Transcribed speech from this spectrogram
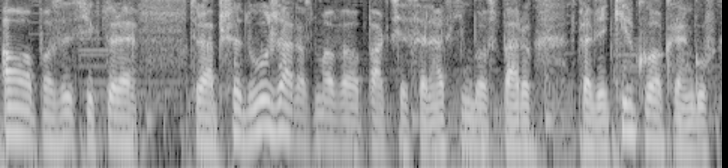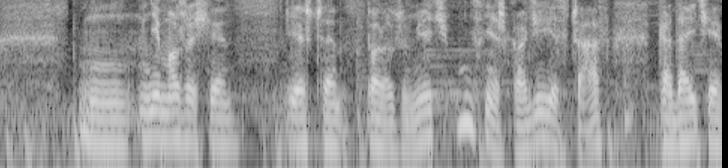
o opozycji, które, która przedłuża rozmowę o pakcie senackim, bo w w sprawie kilku okręgów mm, nie może się jeszcze porozumieć. Nic nie szkodzi, jest czas. Gadajcie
